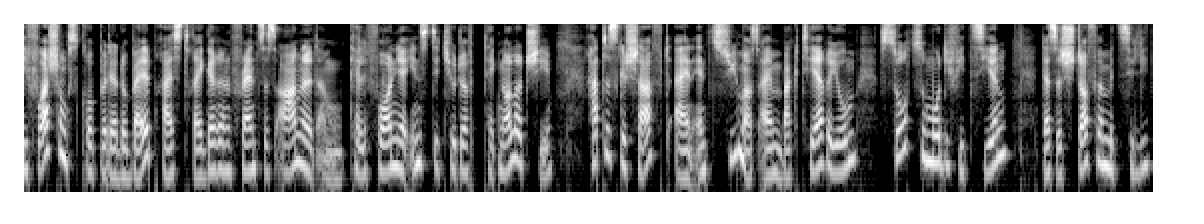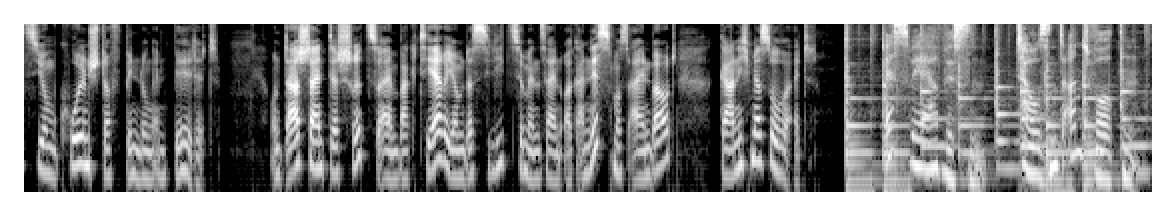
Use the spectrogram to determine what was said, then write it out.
Die Forschungsgruppe der Nobelpreisträgerin Frances Arnold am California Institute of Technology hat es geschafft, ein Enzym aus einem Bakterium so zu modifizieren, dass es Stoffe mit Silizium-Kohlenstoffbindungen bildet. Und da scheint der Schritt zu einem Bakterium, das Silizium in seinen Organismus einbaut, gar nicht mehr so weit. SWR Wissen. Tausend Antworten.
